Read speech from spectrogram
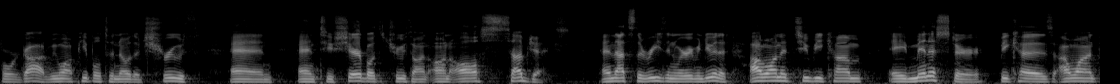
for God. We want people to know the truth and and to share about the truth on on all subjects. And that's the reason we're even doing this. I wanted to become a minister because I want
